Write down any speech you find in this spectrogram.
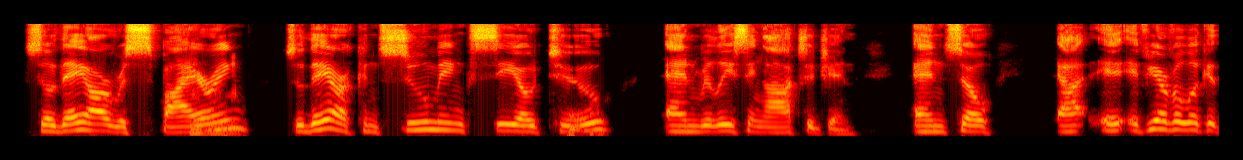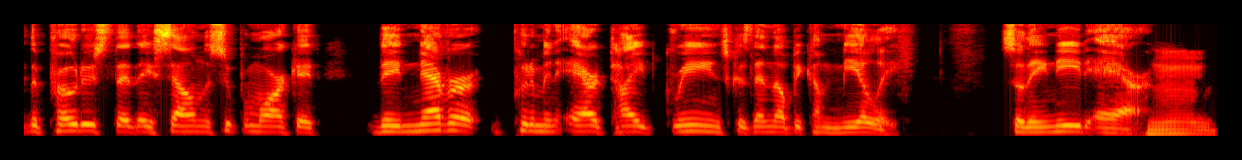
so they are respiring. Mm-hmm. So they are consuming CO2 and releasing oxygen. And so uh, if you ever look at the produce that they sell in the supermarket, they never put them in airtight greens because then they'll become mealy. So they need air. Mm.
